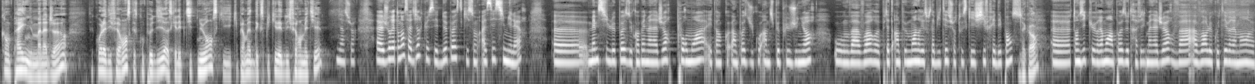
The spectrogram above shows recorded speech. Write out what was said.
campaign manager. C'est quoi la différence? Qu'est-ce qu'on peut dire? Est-ce qu'il y a des petites nuances qui, qui permettent d'expliquer les différents métiers? Bien sûr. Euh, J'aurais tendance à dire que c'est deux postes qui sont assez similaires. Euh, même si le poste de campaign manager, pour moi, est un, poste du coup un petit peu plus junior, où on va avoir euh, peut-être un peu moins de responsabilité sur tout ce qui est chiffres et dépenses. D'accord Euh, tandis que vraiment un poste de traffic manager va avoir le côté vraiment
